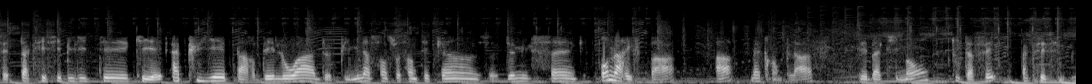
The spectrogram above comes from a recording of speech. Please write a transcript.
cette accessibilité qui est appuyée par des lois depuis 1975-2005, on n'arrive pas à mettre en place des bâtiments tout à fait accessibles.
